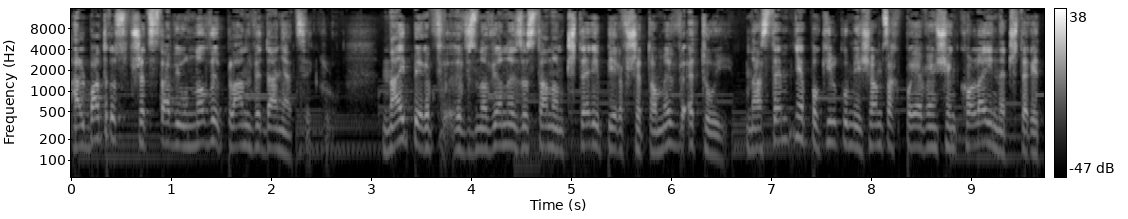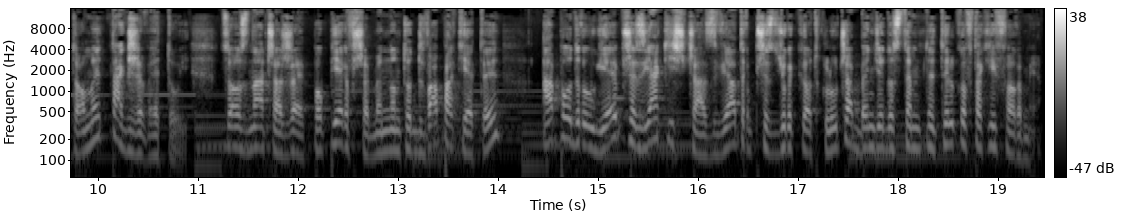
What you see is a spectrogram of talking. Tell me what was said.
Albatros przedstawił nowy plan wydania cyklu. Najpierw wznowione zostaną cztery pierwsze tomy w etui. Następnie po kilku miesiącach pojawią się kolejne cztery tomy, także w etui. Co oznacza, że po pierwsze będą to dwa pakiety, a po drugie, przez jakiś czas wiatr przez dziurkę od klucza będzie dostępny tylko w takiej formie.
